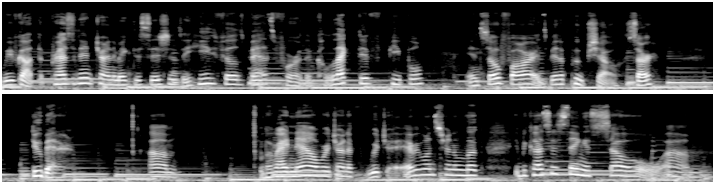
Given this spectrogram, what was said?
We've got the president trying to make decisions that he feels best for the collective people. And so far, it's been a poop show, sir. Do better. Um, but right now we're trying to everyone's trying to look because this thing is so um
